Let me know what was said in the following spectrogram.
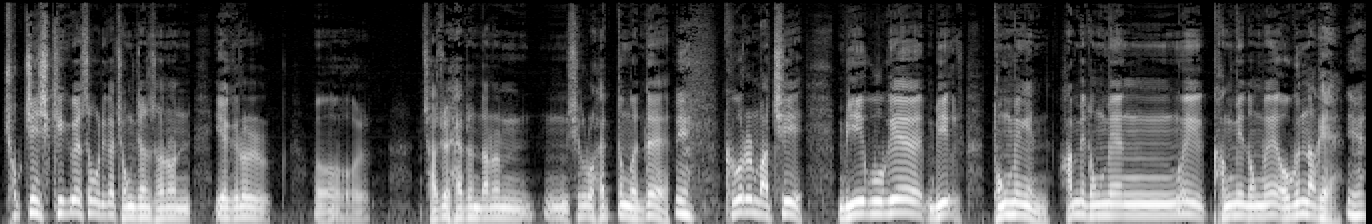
촉진시키기 위해서 우리가 종전 선언 얘기를 어 자주 해야 된다는 식으로 했던 건데 예. 그거를 마치 미국의 미 동맹인 한미 동맹의 강미 동맹에 어긋나게 예.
